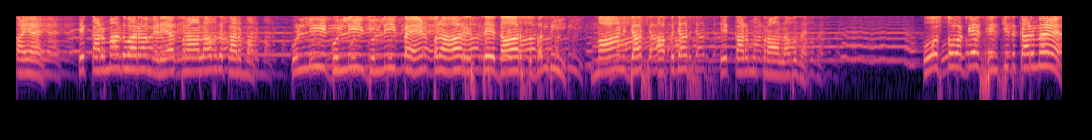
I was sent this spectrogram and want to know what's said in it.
ਪਾਇਆ ਹੈ। ਇਹ ਕਰਮਾਂ ਦੁਆਰਾ ਮਿਲਿਆ, ਪ੍ਰਾਲਬਧ ਕਰਮ। ਕੁੱਲੀ, ਗੁੱਲੀ, ਜੁੱਲੀ, ਭੈਣ, ਭਰਾ, ਰਿਸ਼ਤੇਦਾਰ, ਸੰਬੰਧੀ, ਮਾਨ, ਜਸ ਅਪਜਸ ਇਹ ਕਰਮ ਪ੍ਰਾਲਬਧ ਹੈ। ਉਸ ਤੋਂ ਅੱਗੇ ਸਿੰਚਿਤ ਕਰਮ ਹੈ,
